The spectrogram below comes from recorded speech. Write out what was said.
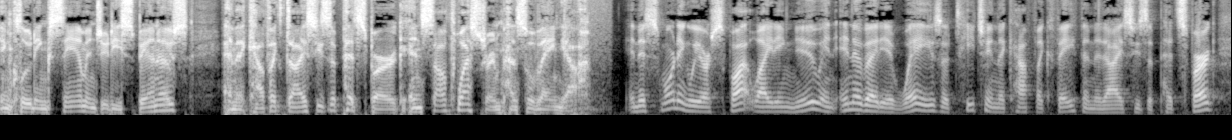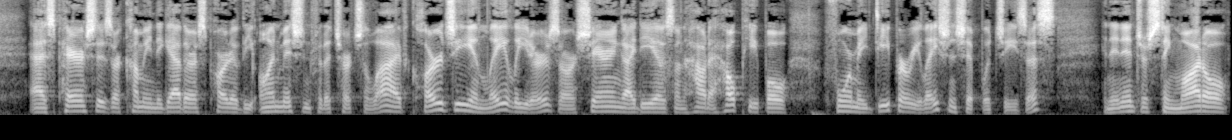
including Sam and Judy Spanos and the Catholic Diocese of Pittsburgh in southwestern Pennsylvania. And this morning we are spotlighting new and innovative ways of teaching the Catholic faith in the Diocese of Pittsburgh. As parishes are coming together as part of the On Mission for the Church Alive, clergy and lay leaders are sharing ideas on how to help people form a deeper relationship with Jesus. And an interesting model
